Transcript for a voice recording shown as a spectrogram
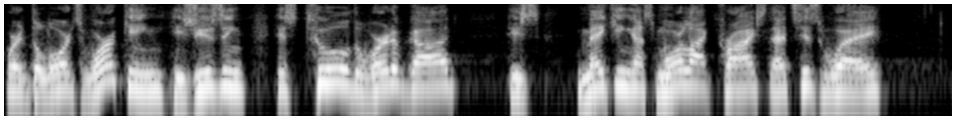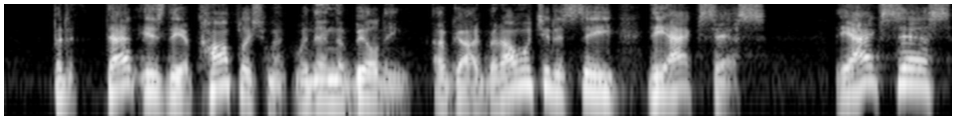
where the Lord's working. He's using his tool, the word of God. He's making us more like Christ. That's his way. But that is the accomplishment within the building of God. But I want you to see the access, the access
